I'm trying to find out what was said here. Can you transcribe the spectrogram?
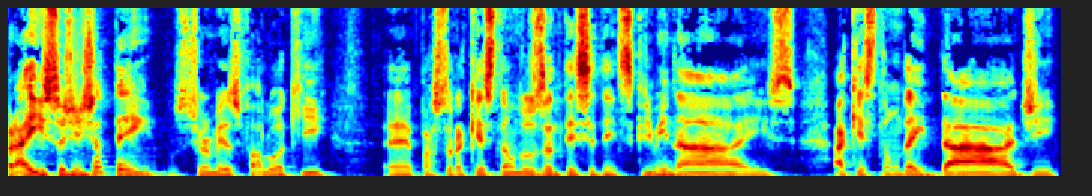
Para isso, a gente já tem. O senhor mesmo falou aqui, é, pastor, a questão dos antecedentes criminais, a questão da idade.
